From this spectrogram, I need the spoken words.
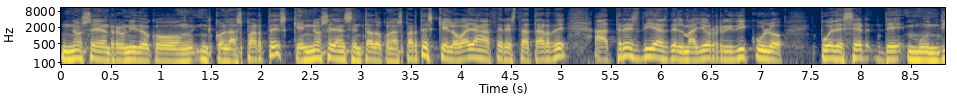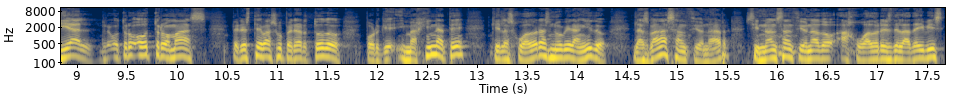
no se hayan reunido con, con las partes, que no se hayan sentado con las partes, que lo vayan a hacer esta tarde, a tres días del mayor ridículo puede ser de mundial, otro, otro más, pero este va a superar todo, porque imagínate que las jugadoras no hubieran ido, las van a sancionar si no han sancionado a jugadores de la Davis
